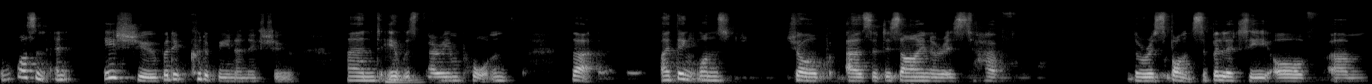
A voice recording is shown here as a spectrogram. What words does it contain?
wasn't an issue, but it could have been an issue. And mm. it was mm. very important that I think one's job as a designer is to have the responsibility of um,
